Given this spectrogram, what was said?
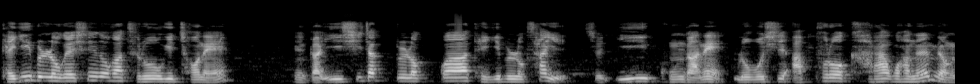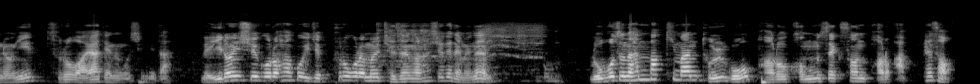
대기 블록에 신호가 들어오기 전에 그러니까 이 시작 블록과 대기 블록 사이, 즉 이 공간에 로봇이 앞으로 가라고 하는 명령이 들어와야 되는 것입니다. 네, 이런 식으로 하고 이제 프로그램을 재생을 하시게 되면은 로봇은 한 바퀴만 돌고 바로 검은색 선 바로 앞에서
